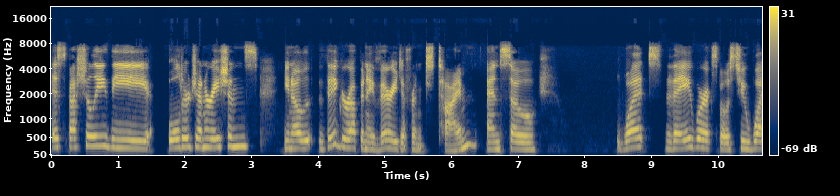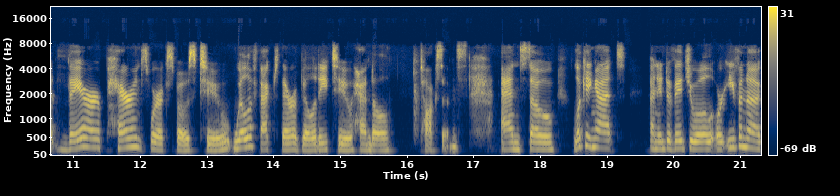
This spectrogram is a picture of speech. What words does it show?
especially the older generations, you know, they grew up in a very different time. And so what they were exposed to, what their parents were exposed to, will affect their ability to handle toxins. And so looking at an individual or even a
